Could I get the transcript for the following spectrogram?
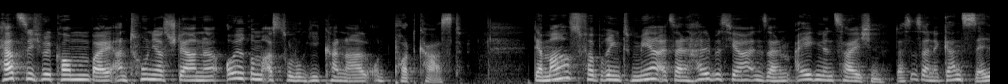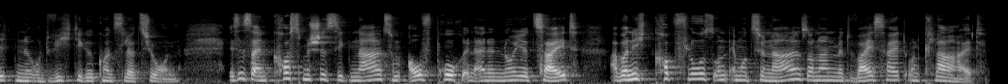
Herzlich willkommen bei Antonias Sterne, eurem Astrologiekanal und Podcast. Der Mars verbringt mehr als ein halbes Jahr in seinem eigenen Zeichen. Das ist eine ganz seltene und wichtige Konstellation. Es ist ein kosmisches Signal zum Aufbruch in eine neue Zeit, aber nicht kopflos und emotional, sondern mit Weisheit und Klarheit.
